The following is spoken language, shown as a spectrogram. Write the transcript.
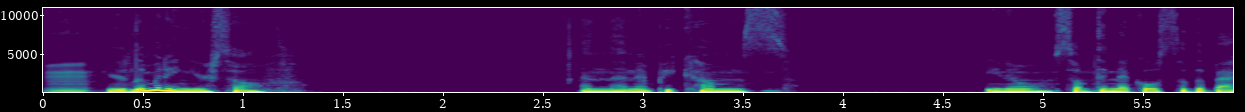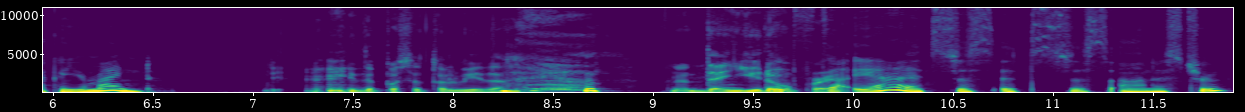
Mm. You're limiting yourself. And then it becomes, you know, something that goes to the back of your mind. y después se te olvida. then you don't It's pray. not- yeah, it's just it's just honest truth.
